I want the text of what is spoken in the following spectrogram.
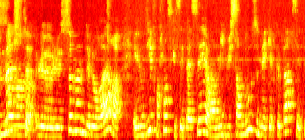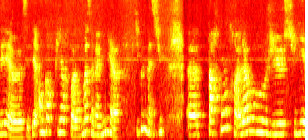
must, le, le summum de l'horreur. Et il nous dit franchement ce qui s'est passé en 1812 mais quelque part c'était euh, c'était encore pire quoi. Donc moi ça m'a mis euh, un petit coup de massue. Euh, par contre là où je suis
